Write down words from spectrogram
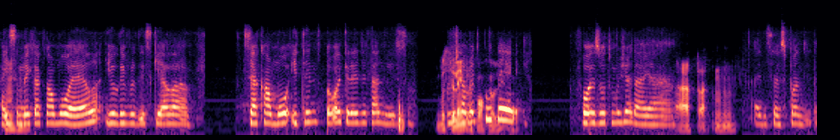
Aí isso Uhum. meio que acalmou ela, e o livro diz que ela se acalmou e tentou acreditar nisso. você lembra Justamente qual o livro? porque foi os últimos Jedi, a, Ah, tá. Uhum. a edição expandida.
